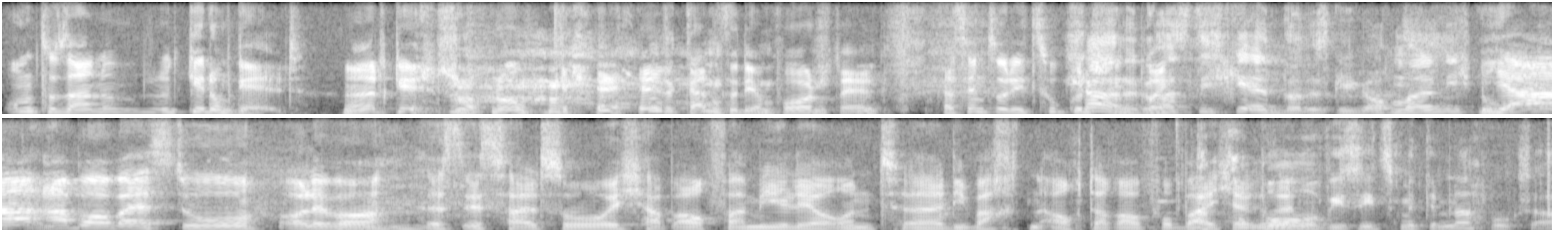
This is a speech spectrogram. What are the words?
um zu sagen, es geht um Geld. Ne? Es geht schon um Geld, kannst du dir vorstellen. Das sind so die zukünftigen Schade, du hast dich geändert. Es ging auch mal nicht nur um Ja, an. aber weißt du, Oliver, es ist halt so, ich habe auch Familie und äh, die warten auch darauf, wobei ich ja gesagt Apropos, wie sieht's mit dem Nachwuchs aus?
